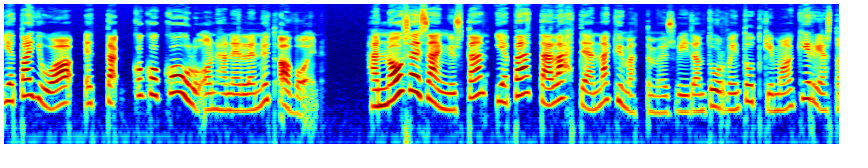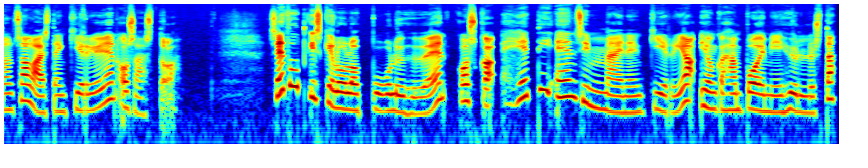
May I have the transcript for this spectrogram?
ja tajuaa, että koko koulu on hänelle nyt avoin. Hän nousee sängystään ja päättää lähteä näkymättömyysviitan turvin tutkimaan kirjaston salaisten kirjojen osastoa. Se tutkiskelu loppuu lyhyen, koska heti ensimmäinen kirja, jonka hän poimii hyllystä,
